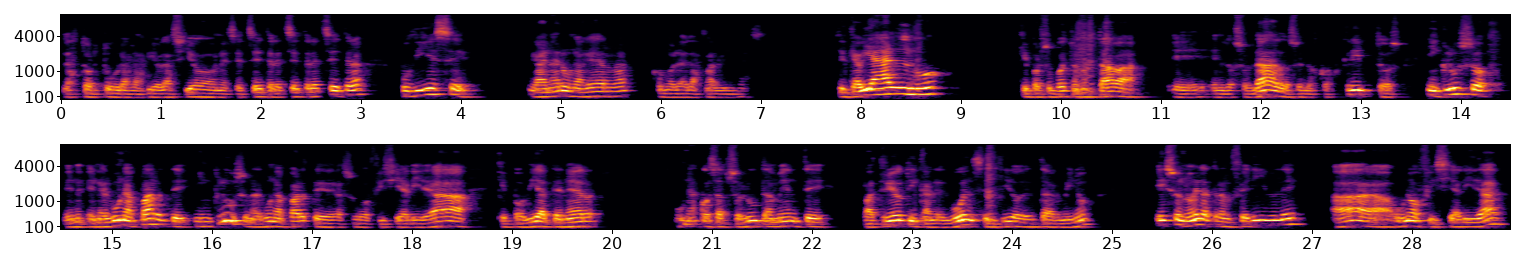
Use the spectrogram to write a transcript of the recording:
las torturas, las violaciones, etcétera, etcétera, etcétera, pudiese ganar una guerra como la de las Malvinas. Es decir, que había algo que por supuesto no estaba eh, en los soldados, en los conscriptos, incluso en, alguna parte, incluso en alguna parte de la suboficialidad que podía tener una cosa absolutamente patriótica en el buen sentido del término, eso no era transferible a una oficialidad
